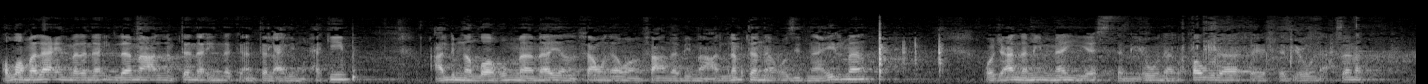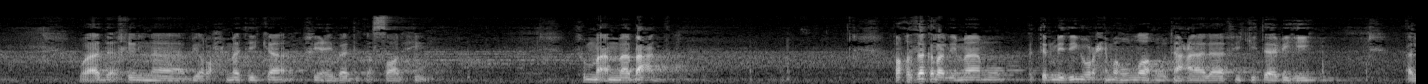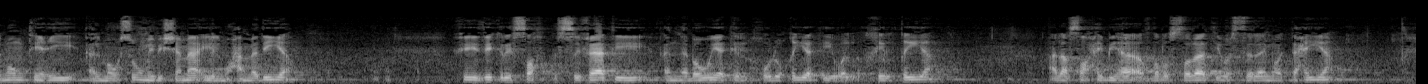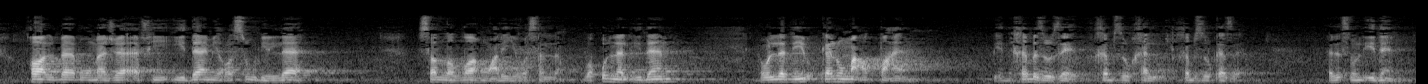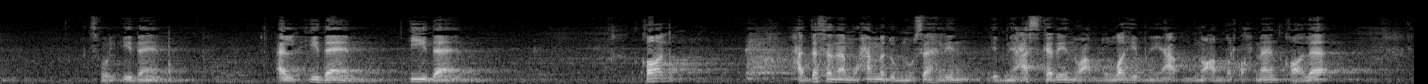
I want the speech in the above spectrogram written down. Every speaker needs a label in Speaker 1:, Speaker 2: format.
Speaker 1: اللهم لا علم لنا إلا ما علمتنا إنك أنت العليم الحكيم. علمنا اللهم ما ينفعنا وانفعنا بما علمتنا وزدنا علما. واجعلنا ممن يستمعون القول فيتبعون أحسنه. وأدخلنا برحمتك في عبادك الصالحين. ثم أما بعد فقد ذكر الإمام الترمذي رحمه الله تعالى في كتابه الممتع الموسوم بالشمائل المحمدية في ذكر الصفات النبوية الخلقية والخلقية على صاحبها أفضل الصلاة والسلام والتحية. قال باب ما جاء في ايدام رسول الله صلى الله عليه وسلم. وقلنا الايدام هو الذي يؤكل مع الطعام يعني خبز وزيت خبز وخل خبز وكذا. هذا اسمه الايدام اسمه الإدام. الإدام. إيدام قال حدثنا محمد بن سهل بن عسكر وعبد الله بن عبد الرحمن قالا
